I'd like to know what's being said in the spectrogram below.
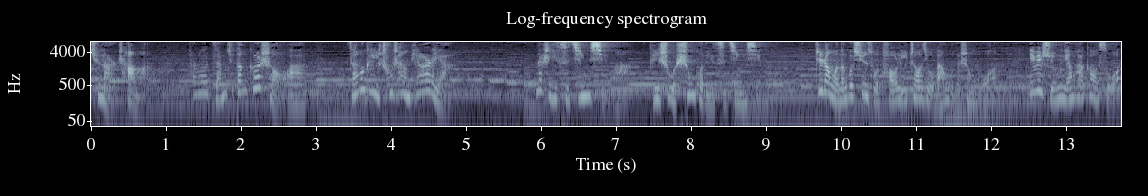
去哪儿唱啊？”他说：“咱们去当歌手啊，咱们可以出唱片的呀。”那是一次惊醒啊，可以是我生活的一次惊醒。这让我能够迅速逃离朝九晚五的生活，因为水木年华告诉我，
